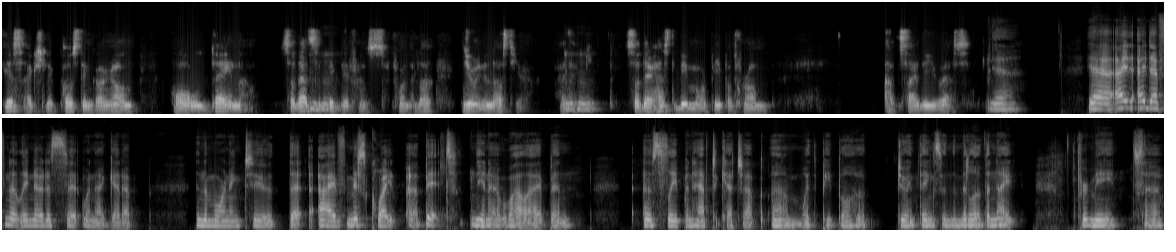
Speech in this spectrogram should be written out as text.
is actually posting going on all day now. So that's mm-hmm. a big mm-hmm. difference for the la- during the last year, I think. Mm-hmm. So there has to be more people from outside the US. Yeah. Yeah, I, I definitely notice it when I get up in the morning too, that I've missed quite a bit, you know, while I've been asleep and have to catch up um, with people who are doing things in the middle of the night for me. So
